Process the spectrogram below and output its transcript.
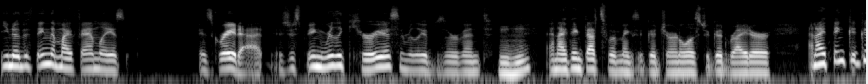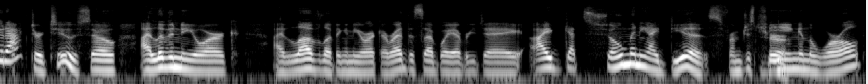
you know, the thing that my family is is great at is just being really curious and really observant. Mm-hmm. And I think that's what makes a good journalist, a good writer, and I think a good actor too. So I live in New York. I love living in New York. I ride the subway every day. I get so many ideas from just Sure. being in the world,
